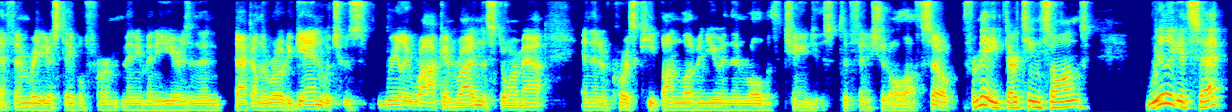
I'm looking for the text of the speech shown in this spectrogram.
FM radio staple for many, many years. And then Back on the Road Again, which was really rocking, riding the storm out. And then, of course, Keep on Loving You and then Roll with the Changes to finish it all off. So for me, 13 songs, really good set.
